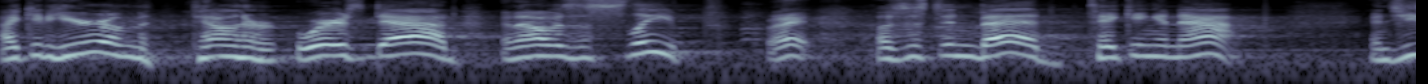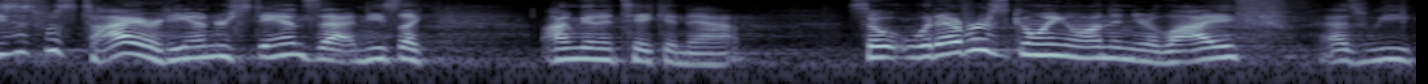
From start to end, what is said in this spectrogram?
I could hear him telling her, "Where's dad?" And I was asleep, right? I was just in bed taking a nap. And Jesus was tired. He understands that and he's like, "I'm going to take a nap." So whatever's going on in your life as we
